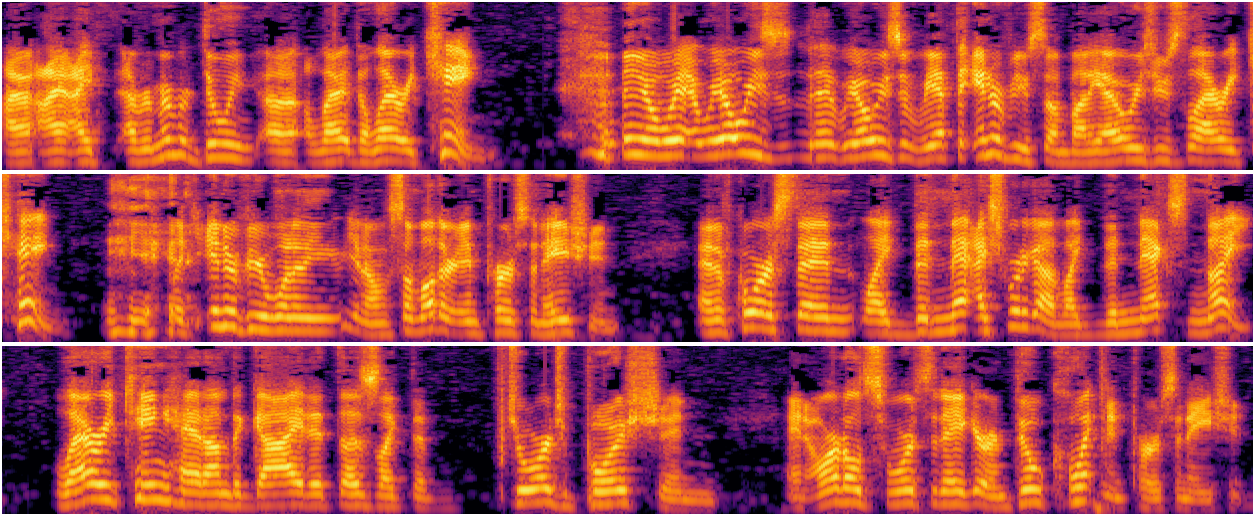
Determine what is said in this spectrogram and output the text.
I I I remember doing uh, a La- the Larry King. you know, we we always we always we have to interview somebody. I always use Larry King yeah. like interview one of the you know some other impersonation and of course then like the ne- i swear to god like the next night larry king had on the guy that does like the george bush and and arnold schwarzenegger and bill clinton impersonation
